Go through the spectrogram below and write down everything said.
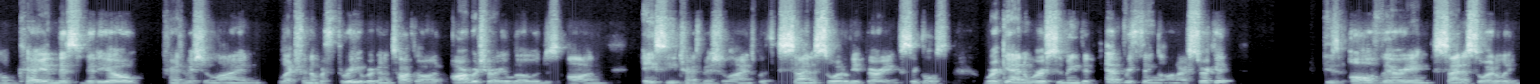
Okay, in this video, transmission line lecture number three, we're going to talk about arbitrary loads on AC transmission lines with sinusoidally varying signals, where again, we're assuming that everything on our circuit is all varying sinusoidally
